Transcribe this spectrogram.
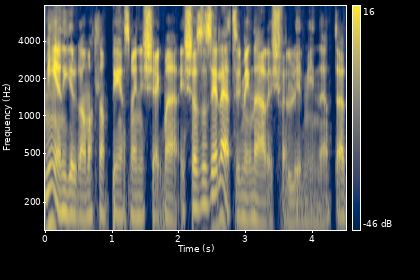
milyen irgalmatlan pénzmennyiség már, és az azért lehet, hogy még nála is felülír mindent. Tehát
